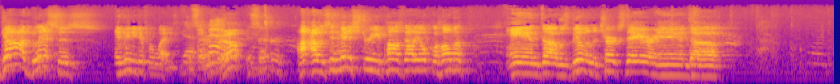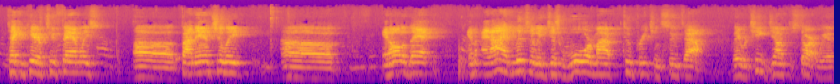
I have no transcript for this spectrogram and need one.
God blesses in many different ways. Yes, sir. Amen. Yep. Yes, sir. I, I was in ministry in Pauls Valley, Oklahoma, and uh, was building a church there and uh, taking care of two families uh, financially uh, and all of that. And, and I had literally just wore my two preaching suits out. They were cheap junk to start with,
